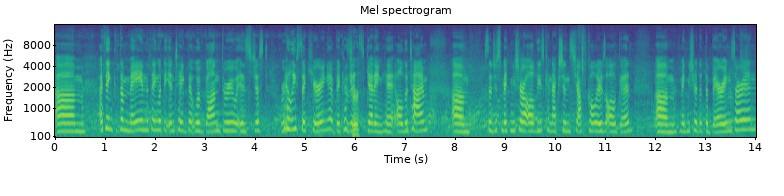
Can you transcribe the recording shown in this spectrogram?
Um, I think the main thing with the intake that we've gone through is just really securing it because sure. it's getting hit all the time. Um, so just making sure all of these connections, shaft collars, all good. Um, making sure that the bearings are in.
